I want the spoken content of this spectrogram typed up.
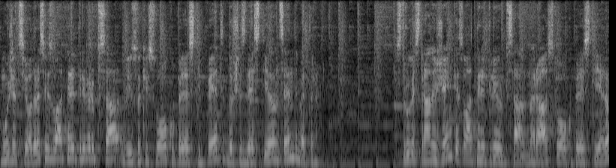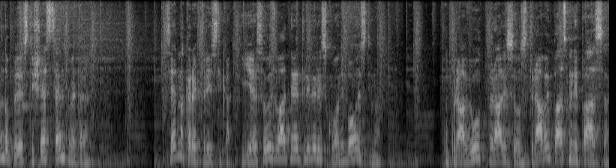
Mužaci odrasli zlatni retriver psa visoki su oko 55 do 61 cm. S druge strane ženke zlatni retriever psa narastu oko 51 do 56 cm. Sedma karakteristika, jesu li zlatni retrieveri skloni bolestima? U pravilu radi se o zdravoj pasmini pasa.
